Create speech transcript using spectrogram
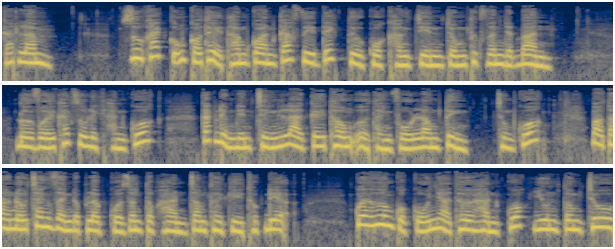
Cát Lâm. Du khách cũng có thể tham quan các di tích từ cuộc kháng chiến chống thực dân Nhật Bản. Đối với khách du lịch Hàn Quốc, các điểm đến chính là cây thông ở thành phố Long Tỉnh, Trung Quốc, bảo tàng đấu tranh giành độc lập của dân tộc Hàn trong thời kỳ thuộc địa, quê hương của cố nhà thơ Hàn Quốc Yun Tong Chu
